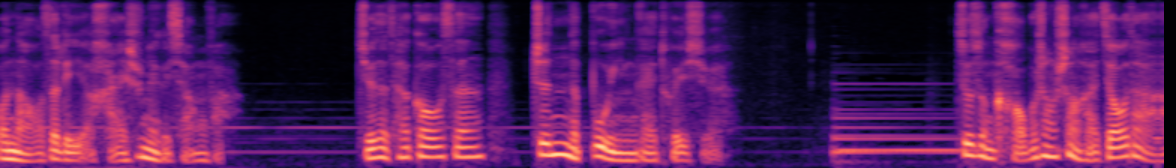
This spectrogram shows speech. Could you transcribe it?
我脑子里还是那个想法，觉得他高三真的不应该退学，就算考不上上海交大，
